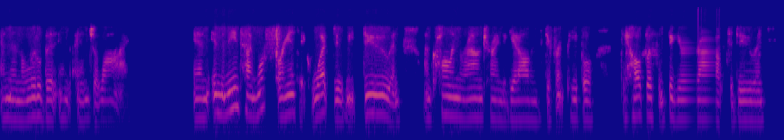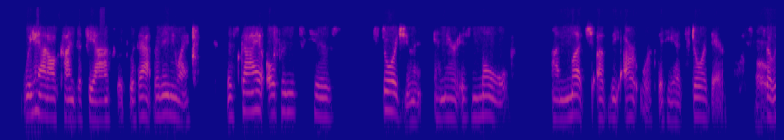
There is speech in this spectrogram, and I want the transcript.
and then a little bit in, in July. And in the meantime, we're frantic. What do we do? And I'm calling around trying to get all these different people to help us and figure out what to do. And we had all kinds of fiascos with that. But anyway, this guy opens his storage unit and there is mold on much of the artwork that he had stored there. Oh. So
